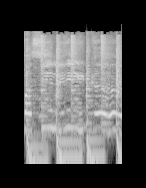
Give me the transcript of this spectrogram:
Vasilică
